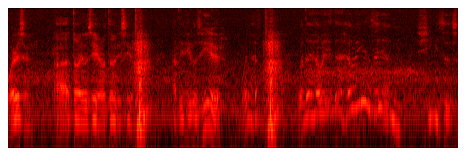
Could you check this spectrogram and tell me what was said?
where is him? Uh, I thought he was here. I thought he was here. I think he was here. What the hell? What the hell? The hell is him? Jesus!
